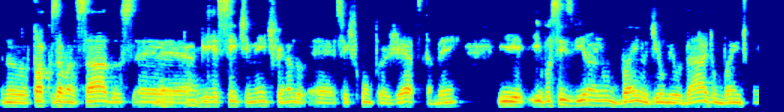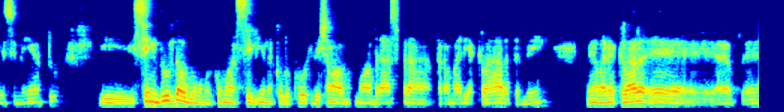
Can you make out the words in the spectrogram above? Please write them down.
no Tocos Avançados. É, e recentemente, Fernando é, certificou um projeto também. E, e vocês viram aí um banho de humildade, um banho de conhecimento. E sem dúvida alguma, como a Celina colocou, que deixar um, um abraço para a Maria Clara também minha Maria Clara é, é, é,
